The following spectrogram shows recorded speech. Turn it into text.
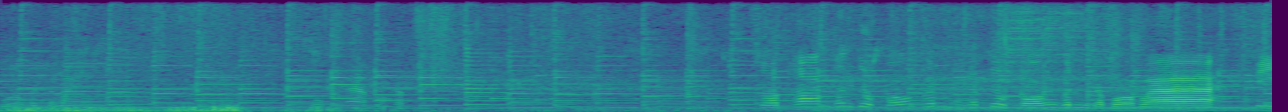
บัวเพิ่นกำลังลงน้ำนะครับสอบถามท่านเจ้าของเพิ่นนะครับ เจ้าของเพิ่นก็บอกว่าปี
